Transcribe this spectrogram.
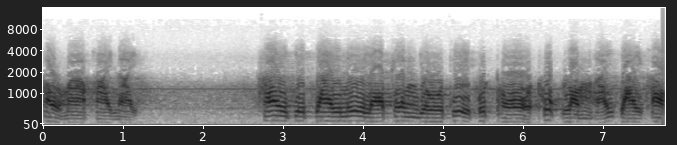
เข้ามาภายในให้จิตใจนี่แหละเพ่งอยู่ที่พุทโธทุกลมหายใจเข้า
